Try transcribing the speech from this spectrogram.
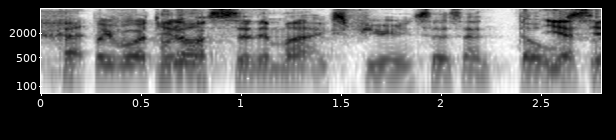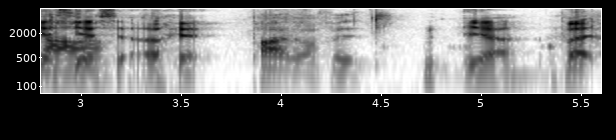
But, but we were talking know- about cinema experiences, and those yes, yes, are yes. Okay, part of it. yeah, but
